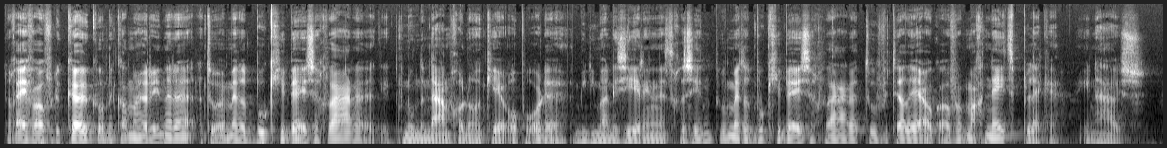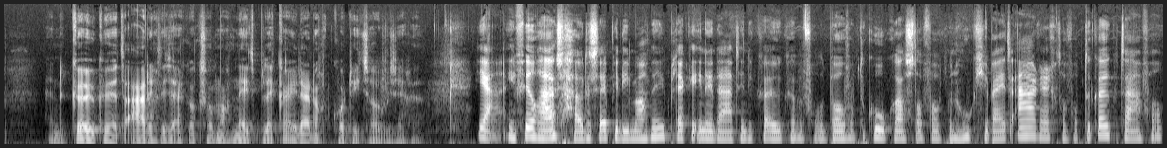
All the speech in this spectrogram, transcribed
Nog even over de keuken, want ik kan me herinneren toen we met het boekje bezig waren. Ik noem de naam gewoon nog een keer op orde, minimaliseren in het gezin. Toen we met het boekje bezig waren, toen vertelde jij ook over magneetplekken in huis. En de keuken, het aanrecht is eigenlijk ook zo'n magneetplek. Kan je daar nog kort iets over zeggen? Ja, in veel huishoudens heb je die magneetplekken inderdaad in de keuken. Bijvoorbeeld boven op de koelkast of op een hoekje bij het aanrecht of op de keukentafel.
